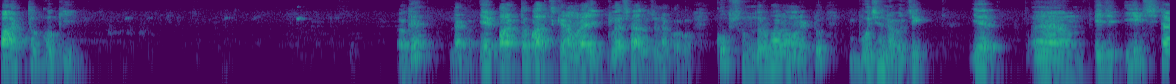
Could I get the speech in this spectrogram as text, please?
পার্থক্য কি? ওকে দেখো এর পার্থক্য আজকে আমরা এই ক্লাসে আলোচনা করব। খুব সুন্দরভাবে আমরা একটু বুঝে নেব যে এর এই যে ইটসটা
